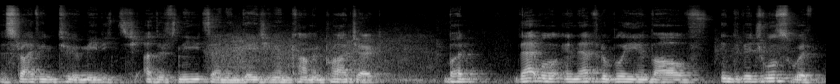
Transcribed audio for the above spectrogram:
uh, striving to meet each other's needs and engaging in common project. But that will inevitably involve individuals with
